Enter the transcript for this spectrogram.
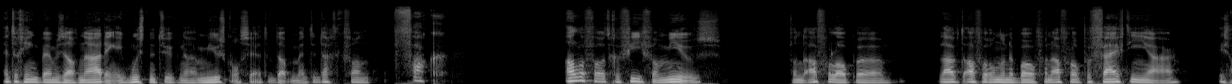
En toen ging ik bij mezelf nadenken. Ik moest natuurlijk naar een Muse-concert op dat moment. Toen dacht ik van, fuck. Alle fotografie van Muse van de afgelopen, we het afronden naar boven, van de afgelopen 15 jaar, is 100%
